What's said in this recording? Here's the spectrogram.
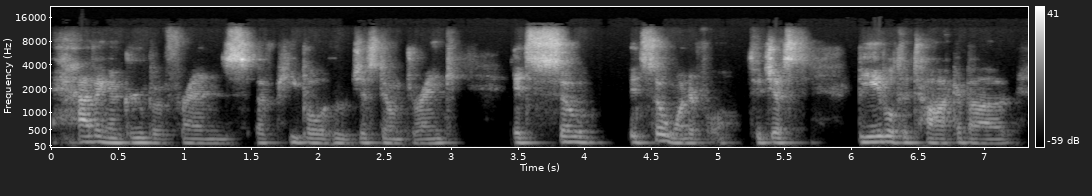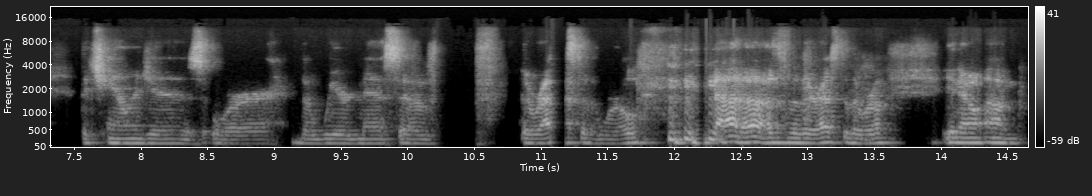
having a group of friends of people who just don't drink, it's so it's so wonderful to just be able to talk about the challenges or the weirdness of the rest of the world, not us, but the rest of the world. You know, um,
